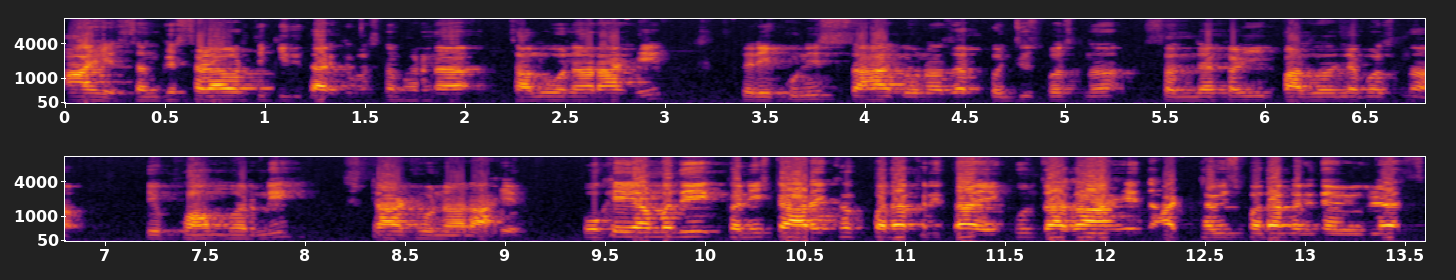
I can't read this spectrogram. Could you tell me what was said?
आहे. संकेतस्थळावरती किती तारखेपासून भरणं चालू होणार आहे? तर एकोणीस सहा दोन हजार पंचवीसपासून संध्याकाळी पाच वाजल्यापासून हे फॉर्म भरणे स्टार्ट होणार आहे. ओके यामध्ये कनिष्ठ आरेखक पदाकरिता एकूण जागा आहेत. अठ्ठावीस पदाकरिता वेगळ्याच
